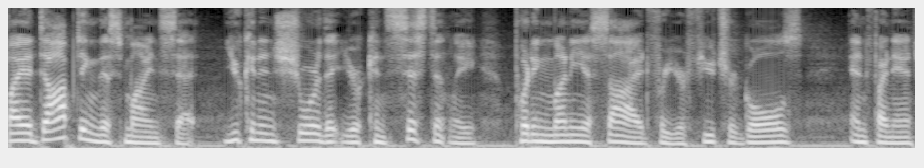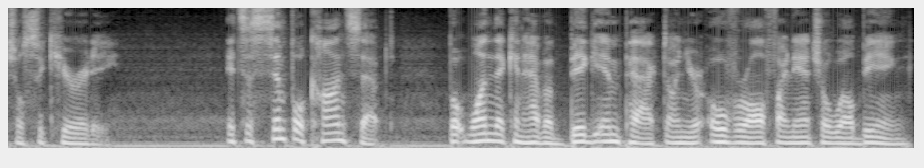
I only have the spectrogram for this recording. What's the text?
By adopting this mindset, you can ensure that you're consistently putting money aside for your future goals and financial security. It's a simple concept, but one that can have a big impact on your overall financial well being.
